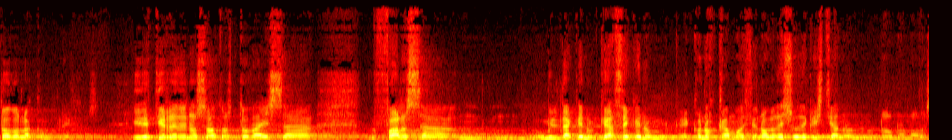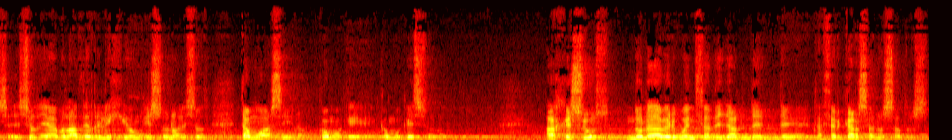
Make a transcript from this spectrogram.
todos los complejos y destierre de nosotros toda esa falsa mm, humildad que, hace que, conozcamos, decir, no, eso de cristiano, no, no, no, eso de hablar de religión, eso no, eso, estamos así, ¿no? ¿Cómo que, cómo que eso no? A Jesús no le da vergüenza de, de, acercarse a nosotros,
